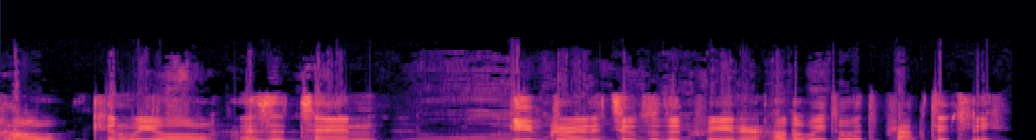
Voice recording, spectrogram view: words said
How can we all, as a 10, give gratitude to the Creator? How do we do it practically?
